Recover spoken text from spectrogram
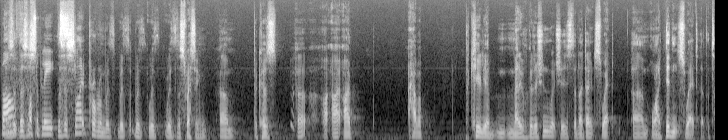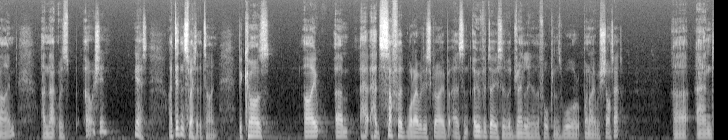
bath, There's a- there's a s- possibly. there's a slight problem with with with with, with the sweating um, because uh, I, I I have a peculiar medical condition, which is that I don't sweat, um, or I didn't sweat at the time, and that was oh actually, yes, I didn't sweat at the time because I um, ha- had suffered what I would describe as an overdose of adrenaline in the Falklands War when I was shot at. Uh, and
